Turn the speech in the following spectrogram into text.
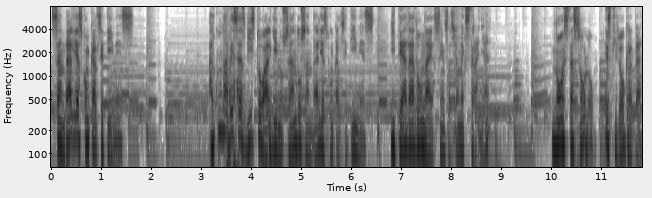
Sandalias con calcetines. ¿Alguna vez has visto a alguien usando sandalias con calcetines y te ha dado una sensación extraña? No estás solo, estilócrata.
